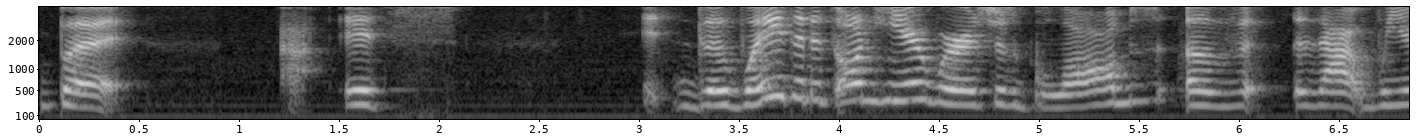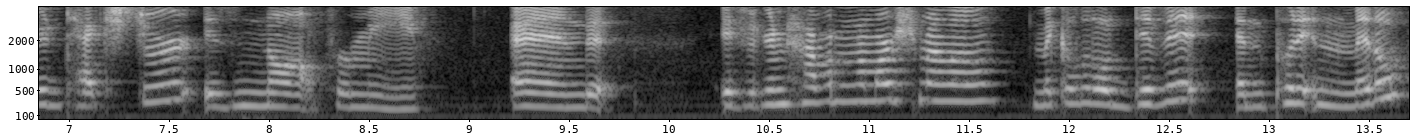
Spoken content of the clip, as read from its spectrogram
But uh, it's it, the way that it's on here, where it's just globs of that weird texture, is not for me. And if you're gonna have it on a marshmallow, make a little divot and put it in the middle,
